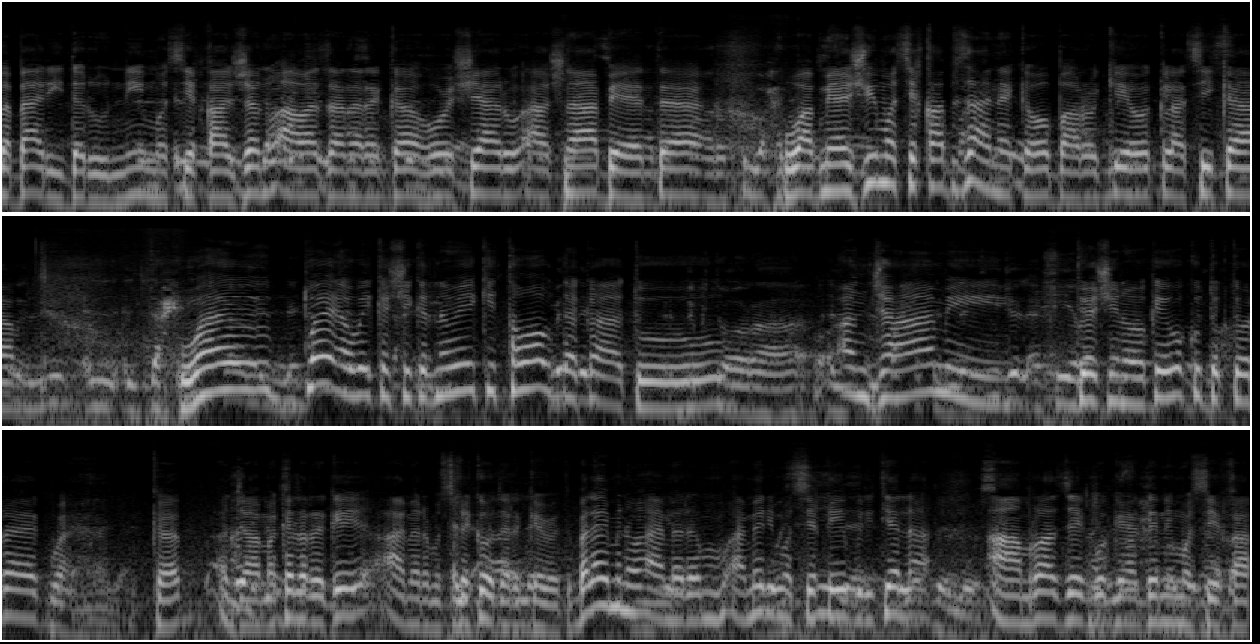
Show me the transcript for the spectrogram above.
بە باری دەرونی مۆسیقاژەن و ئاوازانەرەکە هۆشیار و ئاشنا بێت و مێژی مۆسیقا بزانێکەوە بە باروکی او کلاسیکا و دوای ئەوەی کە شکردنەوەیەکی تەواو دەکات و ئەنجامی توێژینەوەکەی وەکو دکتۆرایەک وایە کە ئەنجامەکە لە ڕێگەی ئامێرە مسلەکە و دەرکەوێت بەلای منەوە ئامێرە ئامێری مۆسیقی بریتە لە ئامرازێک بۆ گردردنی مۆسیقا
